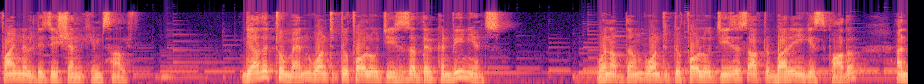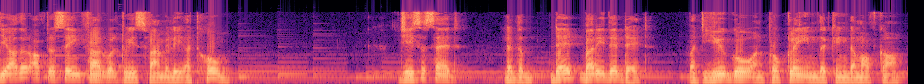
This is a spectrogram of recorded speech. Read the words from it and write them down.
final decision himself. The other two men wanted to follow Jesus at their convenience. One of them wanted to follow Jesus after burying his father, and the other after saying farewell to his family at home. Jesus said, Let the dead bury their dead, but you go and proclaim the kingdom of God.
